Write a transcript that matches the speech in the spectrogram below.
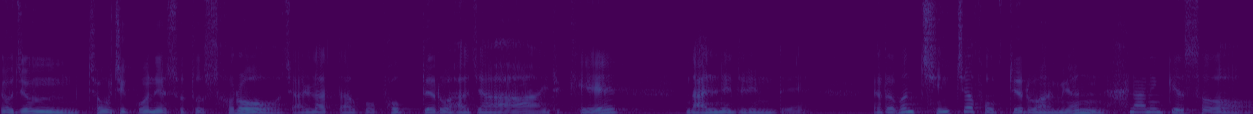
요즘 정치권에서도 서로 잘났다고 법대로 하자 이렇게 난리들인데 여러분 진짜 법대로 하면 하나님께서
